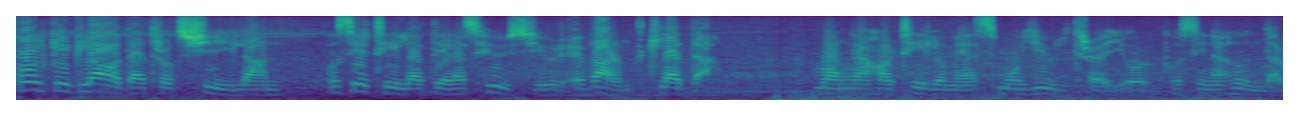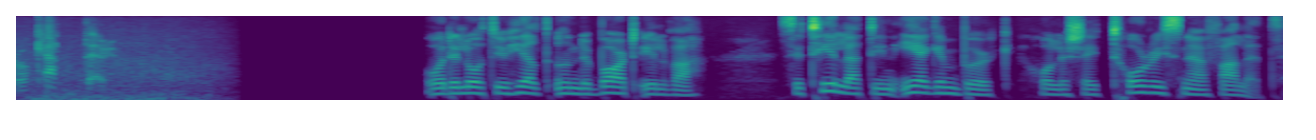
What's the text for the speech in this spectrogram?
Folk är glada trots kylan och ser till att deras husdjur är varmt klädda. Många har till och med små jultröjor på sina hundar och katter. Och det låter ju helt underbart, Ylva. Se till att din egen burk håller sig torr i snöfallet.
